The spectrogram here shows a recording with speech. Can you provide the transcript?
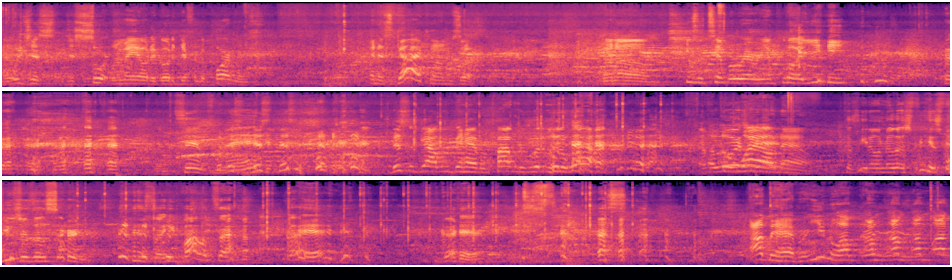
and we just just sorting mail to go to different departments. and this guy comes up, and um, he's a temporary employee. Them temps, man. This this this is a guy we've been having problems with a little while, a little while now. Because he don't know his, his future's uncertain. so he volatile. Go ahead. Go ahead. I've been having, you know, I'm, I'm, I'm, I'm I,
